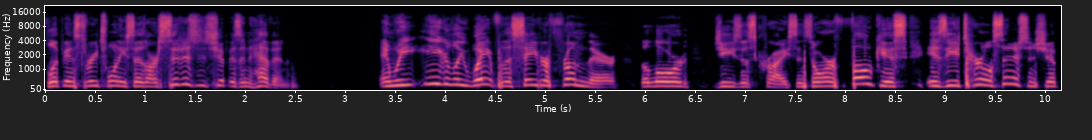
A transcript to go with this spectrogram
Philippians 3:20 says our citizenship is in heaven and we eagerly wait for the savior from there, the Lord Jesus Christ. And so our focus is the eternal citizenship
